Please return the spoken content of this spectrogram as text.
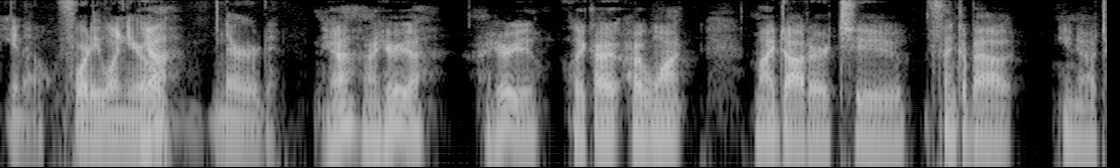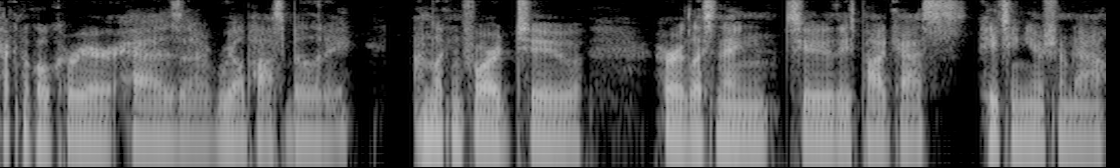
you know 41 year old nerd. Yeah i hear you i hear you. Like I, I want my daughter to think about you know a technical career as a real possibility. I'm looking forward to her listening to these podcasts 18 years from now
